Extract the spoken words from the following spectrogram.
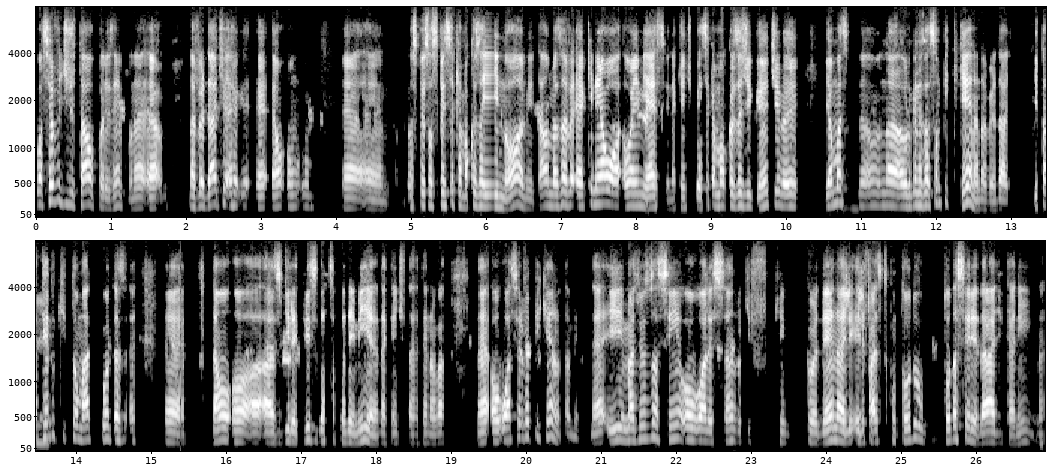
o acervo digital, por exemplo, né? na verdade é, é um é, é, as pessoas pensam que é uma coisa enorme e tal, mas é que nem a OMS, né? Que a gente pensa que é uma coisa gigante e é uma, uma organização pequena, na verdade. E está tendo que tomar conta, é, dar as diretrizes dessa pandemia, né? Que a gente está tendo agora. Né, o, o, acervo é pequeno também, né? E mas mesmo assim, o, o Alessandro que, que coordena, ele, ele faz com todo, toda a seriedade, carinho, né?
